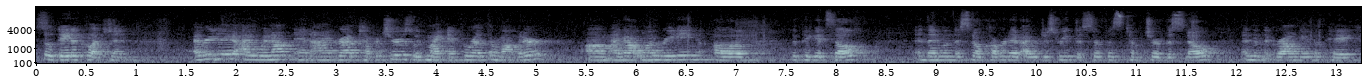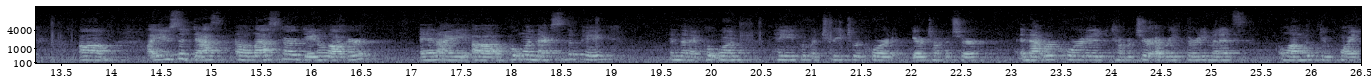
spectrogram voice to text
So data collection. Every day I went out and I grabbed temperatures with my infrared thermometer. Um, I got one reading of the pig itself, and then when the snow covered it, I would just read the surface temperature of the snow and then the ground near the pig. Um, I used a, Das- data logger, and I uh, put one next to the pig, and then I put one hanging from a tree to record air temperature, and that recorded temperature every 30 minutes along with dew point.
